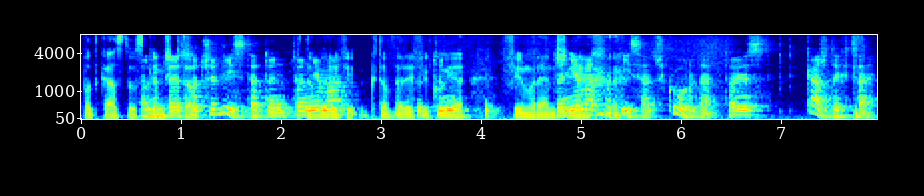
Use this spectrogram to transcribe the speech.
podcastu z Ale kimś, to jest kto, oczywiste. To, to, kto, nie ma, kto weryfikuje film to ręcznie. nie ma co pisać. Kurde, to jest... Każdy chce.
